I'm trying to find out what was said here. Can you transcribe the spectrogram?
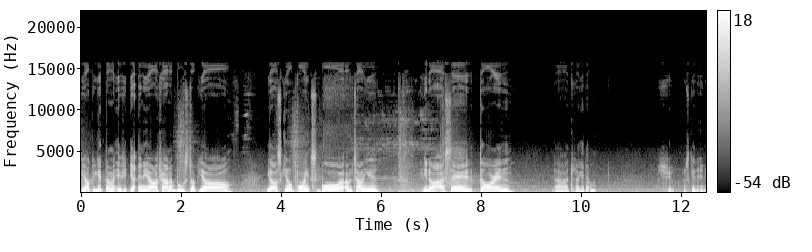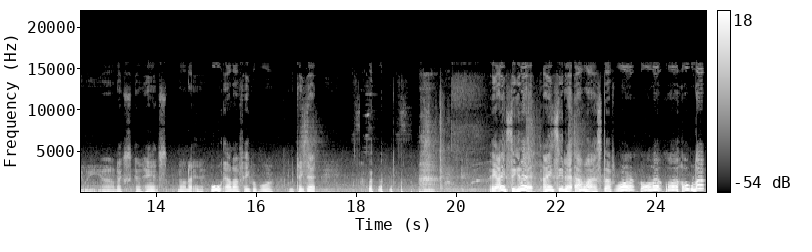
Y'all can get them if any y'all trying to boost up y'all y'all skill points. Boy, I'm telling you. You know, I said during. Uh, did I get that one? Shoot, let's get it anyway. Uh, let's enhance. No, not in. Ooh, ally favor, boy. Let me take that. Hey, I ain't see that. I ain't see that ally stuff. Boy, hold up, boy, hold up.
